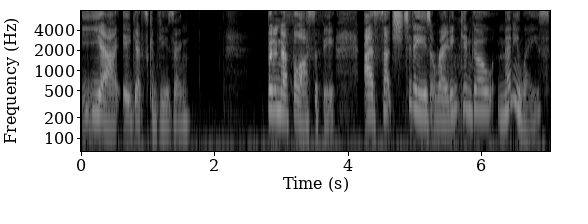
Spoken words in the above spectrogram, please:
Yeah, it gets confusing. But enough philosophy. As such, today's writing can go many ways.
